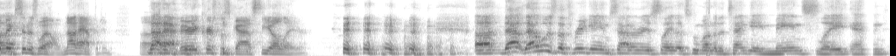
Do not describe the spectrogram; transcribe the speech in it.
uh, Mixon as well. Not happening. Uh, not happening. Merry Christmas, guys. See y'all later. uh, that that was the three game Saturday slate. Let's move on to the ten game main slate. And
